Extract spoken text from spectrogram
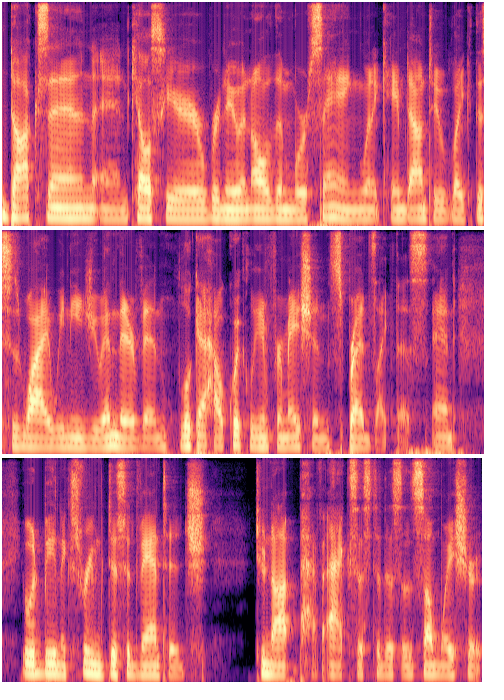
Dockson and Kelsier, Renoux, and all of them were saying when it came down to like, this is why we need you in there, Vin. Look at how quickly information spreads like this, and it would be an extreme disadvantage to not have access to this in some way, sure,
